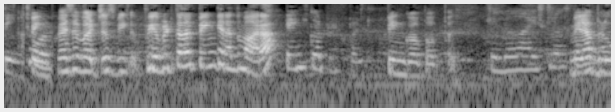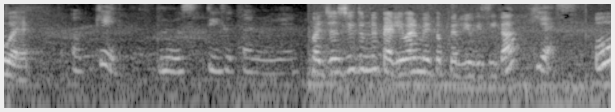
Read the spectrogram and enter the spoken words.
पिंक पिंक वैसे वर्चस भी फेवरेट कलर पिंक है ना तुम्हारा? पिंक और पर्पल पिंक और पर्पल चलो आइस क्लोज मेरा ब्लू है। ओके ब्लू सकता नहीं है। तुमने पहली बार मेकअप कर रही हो किसी का? यस ओ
